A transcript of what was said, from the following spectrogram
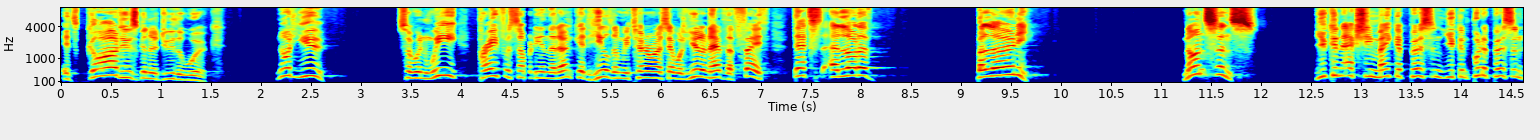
It's God who's going to do the work, not you. So when we pray for somebody and they don't get healed and we turn around and say, Well, you don't have the faith, that's a lot of baloney. Nonsense. You can actually make a person, you can put a person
